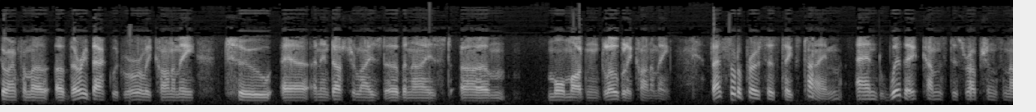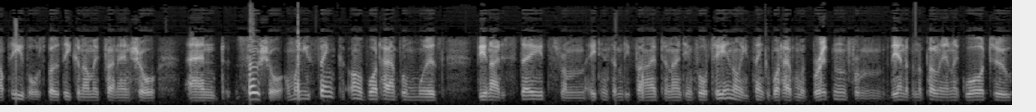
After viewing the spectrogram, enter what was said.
going from a, a very backward rural economy to uh, an industrialized, urbanized, um, more modern global economy. That sort of process takes time, and with it comes disruptions and upheavals, both economic, financial, and social. And when you think of what happened with the United States from 1875 to 1914, or you think of what happened with Britain from the end of the Napoleonic War to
